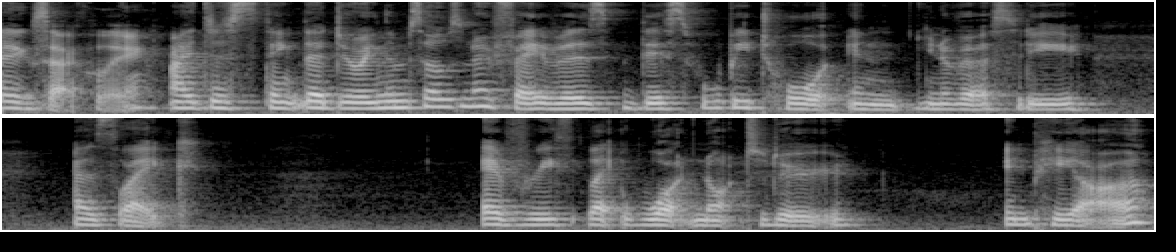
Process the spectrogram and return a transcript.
Exactly. I just think they're doing themselves no favors. This will be taught in university as like every like what not to do in PR.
